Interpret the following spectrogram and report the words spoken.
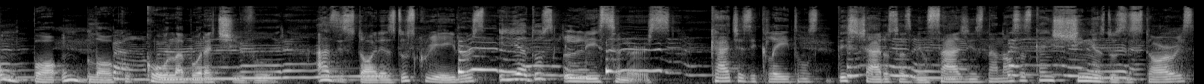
Um, po um bloco colaborativo. As histórias dos creators e a dos listeners. Kátias e Claytons deixaram suas mensagens nas nossas caixinhas dos stories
